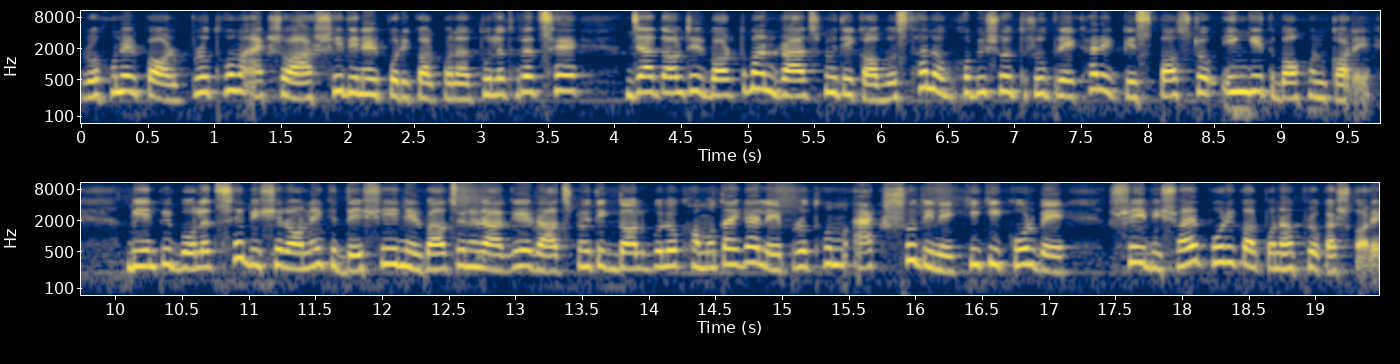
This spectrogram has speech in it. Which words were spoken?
গ্রহণের পর প্রথম একশো আশি দিনের পরিকল্পনা তুলে ধরেছে যা দলটির বর্তমান রাজনৈতিক অবস্থান ও ভবিষ্যৎ রূপরেখার একটি স্পষ্ট ইঙ্গিত বহন করে। বিএনপি বলেছে, বিশ্বের অনেক দেশে নির্বাচনের আগে রাজনৈতিক দলগুলো ক্ষমতায় গেলে প্রথম একশো দিনে কি কি করবে সেই বিষয়ে পরিকল্পনা প্রকাশ করে।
